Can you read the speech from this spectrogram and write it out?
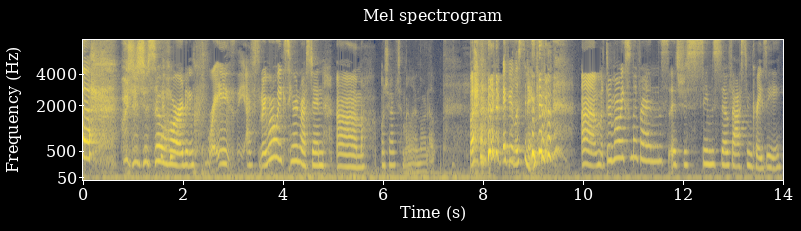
which is just so hard and crazy. I have three more weeks here in Ruston, um, which I have to tell my landlord up. But if you're listening. um, three more weeks with my friends. It just seems so fast and crazy.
